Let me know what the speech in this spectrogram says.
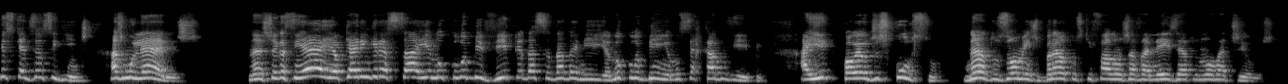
Isso quer dizer o seguinte: as mulheres né, chegam assim, ei, eu quero ingressar aí no clube VIP da cidadania, no clubinho, no cercado VIP. Aí, qual é o discurso né, dos homens brancos que falam javanês heteronormativos?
